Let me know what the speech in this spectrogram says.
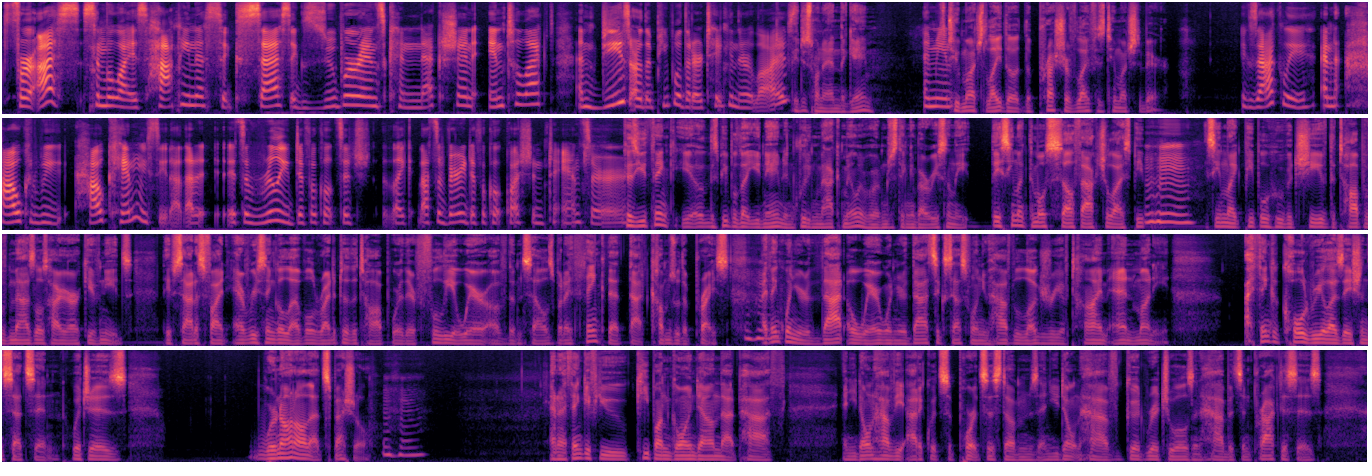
for us symbolize happiness success exuberance connection intellect and these are the people that are taking their lives They just want to end the game. I mean Too much light. The, the pressure of life is too much to bear. Exactly. And how could we how can we see that? That it's a really difficult situ- like that's a very difficult question to answer. Because you think you know these people that you named, including Mac Miller, who I'm just thinking about recently, they seem like the most self-actualized people. Mm-hmm. They seem like people who've achieved the top of Maslow's hierarchy of needs. They've satisfied every single level right up to the top, where they're fully aware of themselves. But I think that that comes with a price. Mm-hmm. I think when you're that aware, when you're that successful, and you have the luxury of time and money, I think a cold realization sets in, which is we're not all that special. Mm-hmm. And I think if you keep on going down that path and you don't have the adequate support systems and you don't have good rituals and habits and practices,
